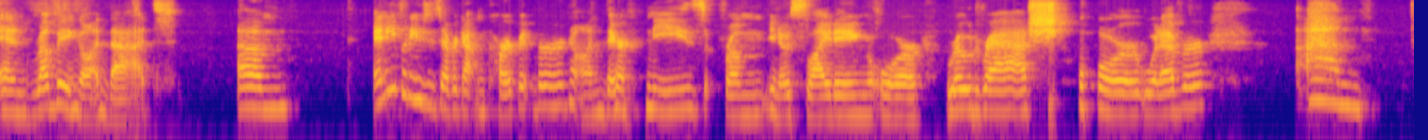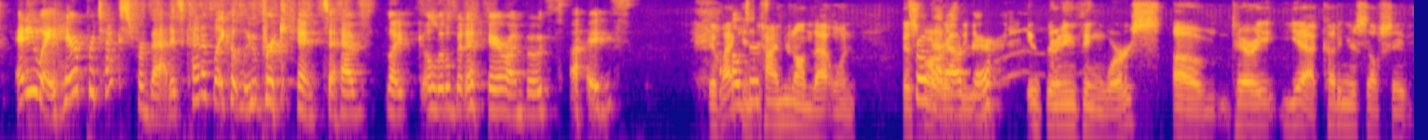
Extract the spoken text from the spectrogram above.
and rubbing on that. Um, anybody who's ever gotten carpet burn on their knees from you know sliding or road rash or whatever um anyway hair protects from that. It's kind of like a lubricant to have like a little bit of hair on both sides. If I I'll can chime in on that one, as throw far that as out the there. is there anything worse, um, Terry? Yeah, cutting yourself shaving,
